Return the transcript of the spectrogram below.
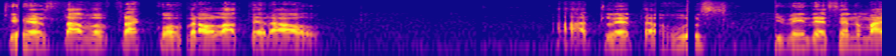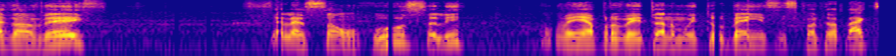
que restava para cobrar o lateral. A atleta russa, que vem descendo mais uma vez. Seleção russa ali. Não vem aproveitando muito bem esses contra-ataques.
